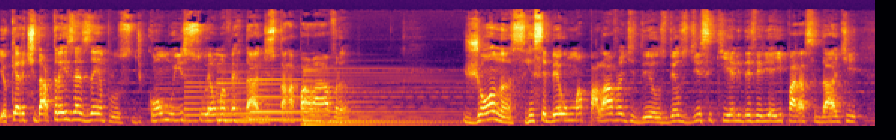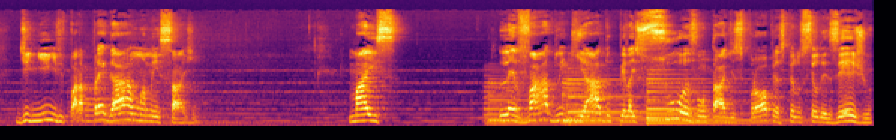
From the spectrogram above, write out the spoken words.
E eu quero te dar três exemplos de como isso é uma verdade, isso está na palavra. Jonas recebeu uma palavra de Deus. Deus disse que ele deveria ir para a cidade de Nínive para pregar uma mensagem. Mas levado e guiado pelas suas vontades próprias, pelo seu desejo,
